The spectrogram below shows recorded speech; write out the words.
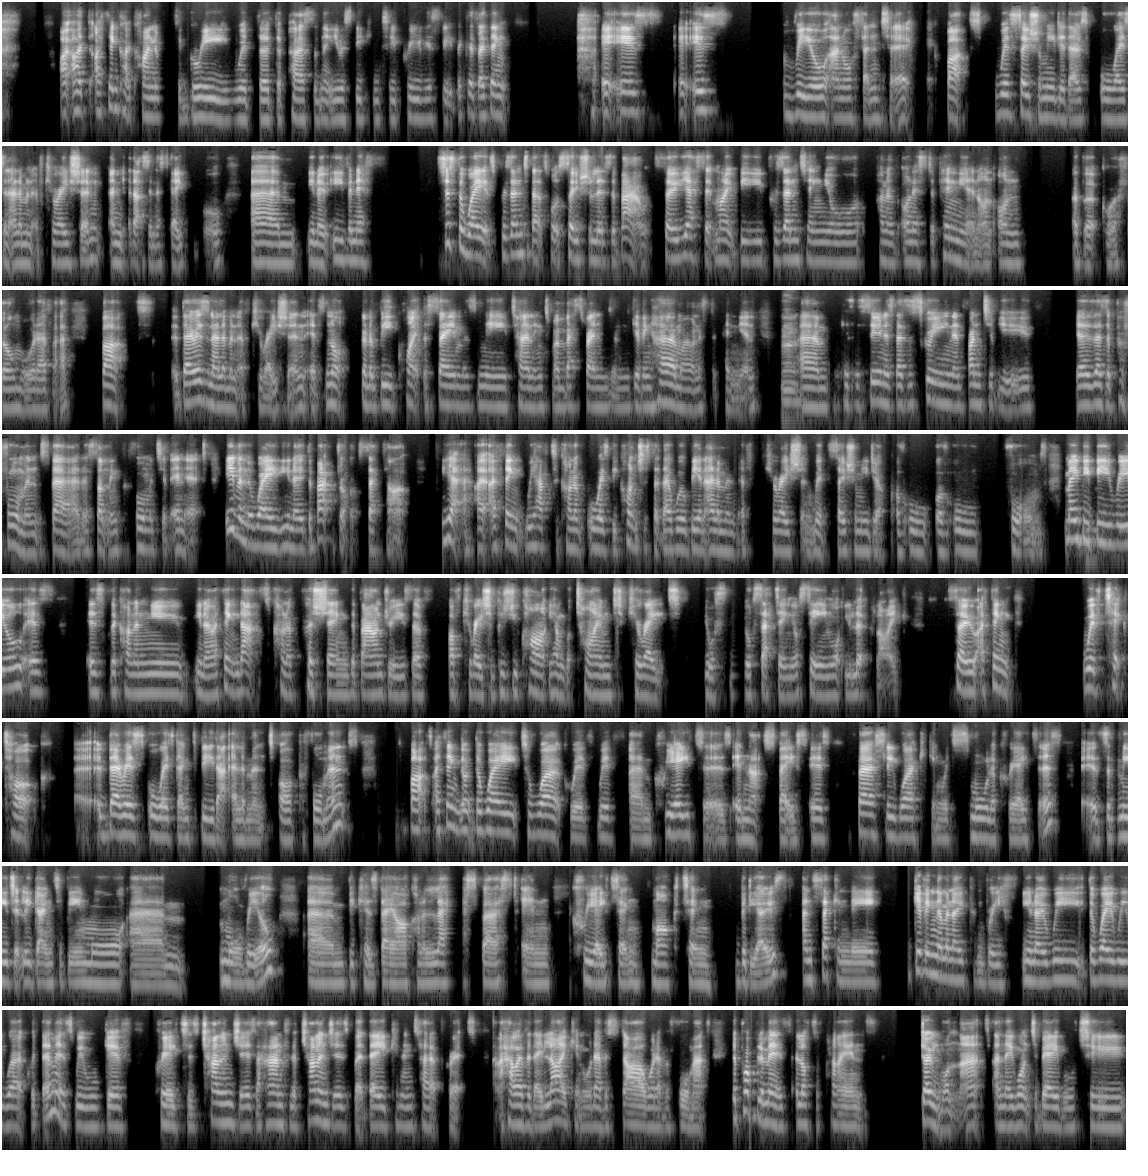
I, I, I think I kind of agree with the the person that you were speaking to previously because I think it is it is real and authentic, but with social media, there's always an element of curation, and that's inescapable. Um, you know, even if it's just the way it's presented that's what social is about so yes it might be presenting your kind of honest opinion on on a book or a film or whatever but there is an element of curation. It's not going to be quite the same as me turning to my best friend and giving her my honest opinion. Right. Um, because as soon as there's a screen in front of you, yeah, there's a performance there. There's something performative in it. Even the way you know the backdrop set up. Yeah, I, I think we have to kind of always be conscious that there will be an element of curation with social media of all of all forms. Maybe mm. BeReal is is the kind of new, you know, I think that's kind of pushing the boundaries of of curation because you can't, you haven't got time to curate your your setting, your scene, what you look like. So I think with TikTok, uh, there is always going to be that element of performance. But I think that the way to work with with um, creators in that space is firstly working with smaller creators. It's immediately going to be more um, more real um, because they are kind of less versed in creating marketing videos. And secondly, giving them an open brief. You know, we the way we work with them is we will give creators challenges, a handful of challenges, but they can interpret however they like in whatever style, whatever format. The problem is a lot of clients don't want that and they want to be able to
